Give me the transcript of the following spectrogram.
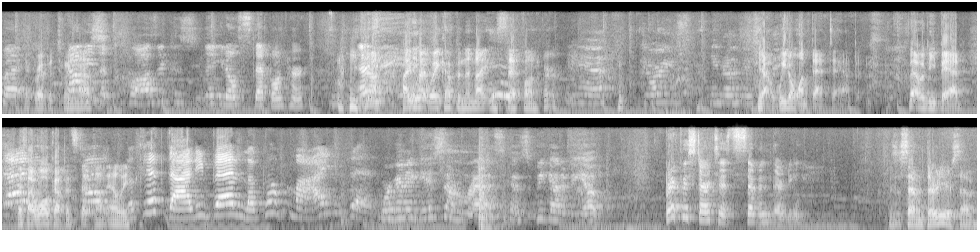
but like right between us. the closet because then you don't step on her. yeah, I might wake up in the night and step on her. Yeah. Jory's he runs into Yeah, we don't want that to happen. That would be bad if I woke up and stepped on Ellie. Look at daddy bed. Look at my bed. We're gonna get some rest because we gotta be up. Breakfast starts at 7:30. Is it 7:30 or 7?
